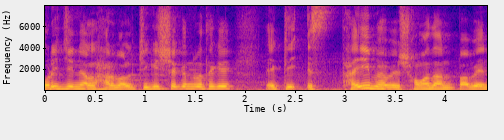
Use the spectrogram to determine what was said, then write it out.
অরিজিনাল হার্বাল চিকিৎসা কেন্দ্র থেকে একটি স্থায়ীভাবে সমাধান পাবেন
